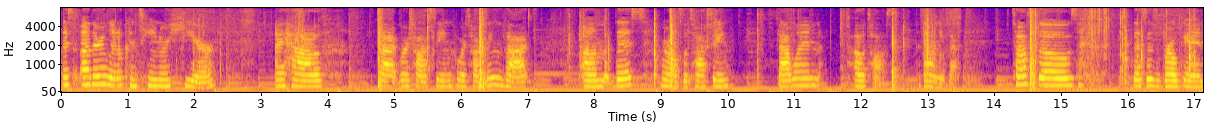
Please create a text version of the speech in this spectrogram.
this other little container here, I have that we're tossing, we're tossing that. Um, this, we're also tossing. That one, I'll toss, because I don't need that. Toss those. This is broken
